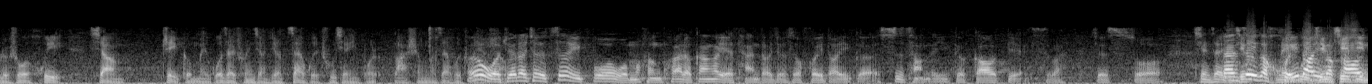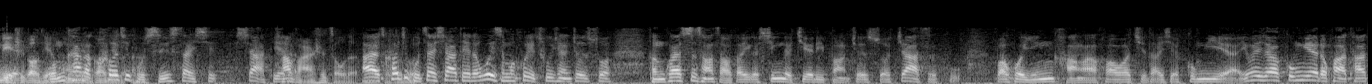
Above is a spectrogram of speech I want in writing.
者说会像这个美国在春节前，再会出现一波拉升呢？再会。而我觉得就是这一波，我们很快的，刚刚也谈到，就是回到一个市场的一个高点，是吧？就是说，现在但这个回到一个高点，我们看到科技股实际是在下下跌，它反而是走的。哎，科技股在下跌的，为什么会出现？就是说，很快市场找到一个新的接力棒，就是说价值股，包括银行啊，包括其他一些工业，因为像工业的话，它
